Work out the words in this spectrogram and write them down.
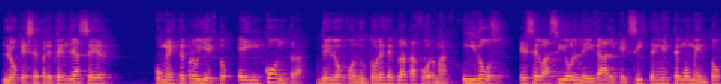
lo que se pretende hacer con este proyecto en contra de los conductores de plataforma y dos, ese vacío legal que existe en este momento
